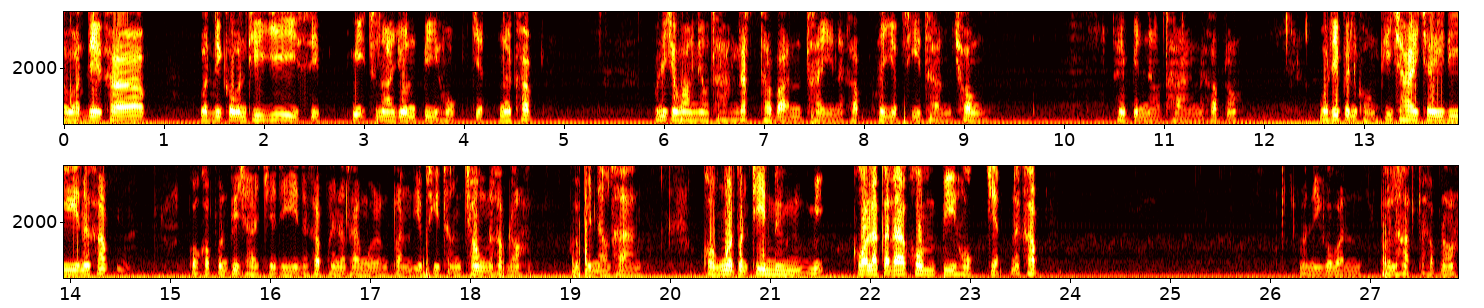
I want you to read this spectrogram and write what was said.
สวัสดีครับ วันนี้ก็วันที่ 20 มิถุนายนปี 67 นะครับ วันนี้จะวางแนวทางรัฐบาลไทยนะครับให้เย็บสีทางช่อง ให้เป็นแนวทางนะครับเนาะวันนี้เป็นของพี่ชายใจดีนะครับ ก็ขอบคุณพี่ชายใจดีนะครับให้แนวทางมาแบ่งปันเอฟซีทางช่องนะครับเนาะเพื่อเป็นแนวทางของงวดวันที่ 1 มิกรกฎาคมปี 67 นะครับ วันนี้ก็วันพฤหัสนะครับเนาะ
